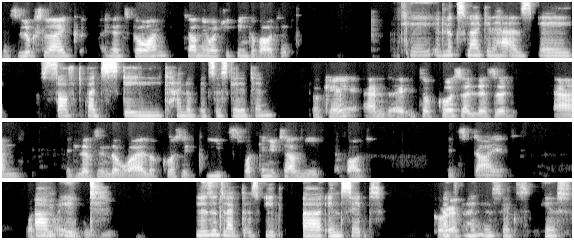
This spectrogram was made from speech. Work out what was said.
It looks like. Let's go on. Tell me what you think about it. Okay, it looks like it has a soft but scaly kind of exoskeleton. Okay, and it's of course a lizard, and it lives in the wild. Of course, it eats. What can you tell me about its diet? What do Um, you think it-? Lizards like this eat uh, insects, Correct. insects. Yes.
